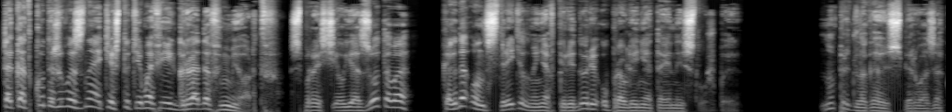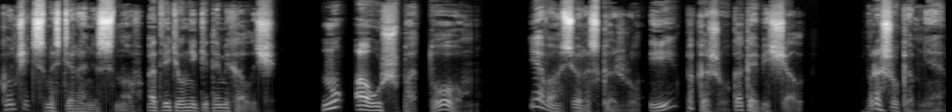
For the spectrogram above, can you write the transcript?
так откуда же вы знаете, что Тимофей Градов мертв?» — спросил я Зотова, когда он встретил меня в коридоре управления тайной службы. «Ну, предлагаю сперва закончить с мастерами снов», — ответил Никита Михайлович. «Ну, а уж потом я вам все расскажу и покажу, как обещал. Прошу ко мне».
